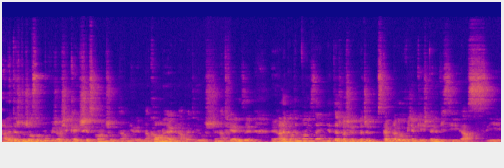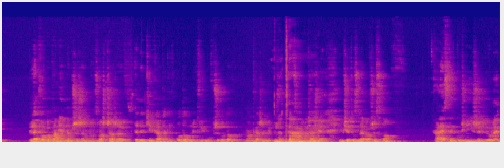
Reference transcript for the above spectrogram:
Ale też dużo osób mówi, że właśnie Cage się skończył tam, nie wiem, na Con Air nawet już, czy na Twierdzy, ale potem moim zdaniem nie też właśnie, znaczy Skarb Narodu widziałem kiedyś w telewizji raz i ledwo go pamiętam, szczerze mówiąc, zwłaszcza, że wtedy kilka takich podobnych filmów przygodowych, mam wrażenie, No w tak. czasie i mi się tu zlewa wszystko. Ale z tych późniejszych rólek,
